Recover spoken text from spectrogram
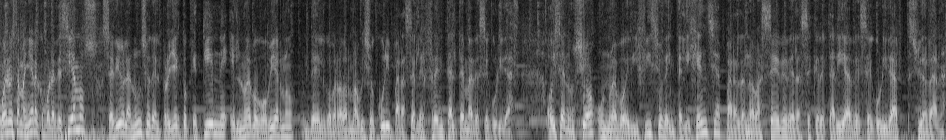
Bueno, esta mañana, como le decíamos, se dio el anuncio del proyecto que tiene el nuevo gobierno del gobernador Mauricio Curi para hacerle frente al tema de seguridad. Hoy se anunció un nuevo edificio de inteligencia para la nueva sede de la Secretaría de Seguridad Ciudadana.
